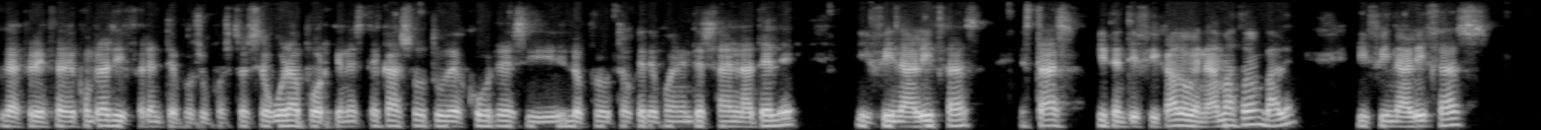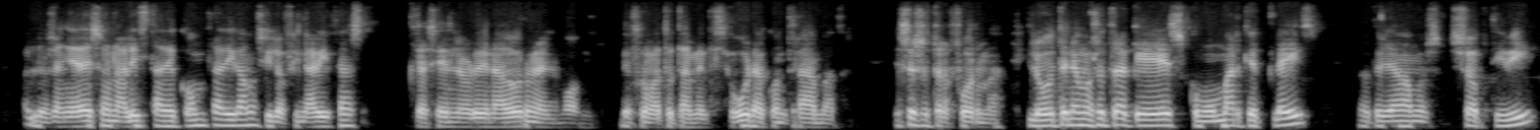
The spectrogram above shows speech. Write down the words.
la experiencia de compra es diferente, por supuesto, es segura porque en este caso tú descubres los productos que te pueden interesar en la tele y finalizas, estás identificado en Amazon, ¿vale? Y finalizas, los añades a una lista de compra, digamos, y lo finalizas ya sea en el ordenador o en el móvil, de forma totalmente segura contra Amazon. Eso es otra forma. Luego tenemos otra que es como un marketplace, nosotros llamamos Shop TV,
